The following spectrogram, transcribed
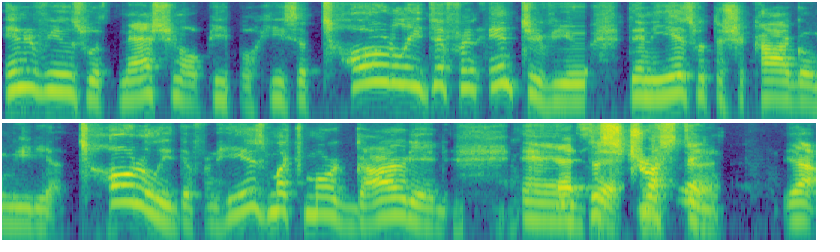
interviews with national people. He's a totally different interview than he is with the Chicago media. Totally different. He is much more guarded and That's distrusting. Yeah.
